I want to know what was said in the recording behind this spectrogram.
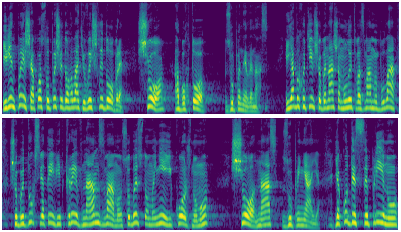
І він пише, апостол пише до Галатів: ви йшли добре. Що або хто зупинили нас? І я би хотів, щоб наша молитва з вами була, щоб Дух Святий відкрив нам з вами, особисто мені і кожному, що нас зупиняє, яку дисципліну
